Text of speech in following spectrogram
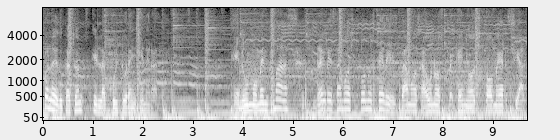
con la educación y la cultura en general. En un momento más, regresamos con ustedes. Vamos a unos pequeños comerciales.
